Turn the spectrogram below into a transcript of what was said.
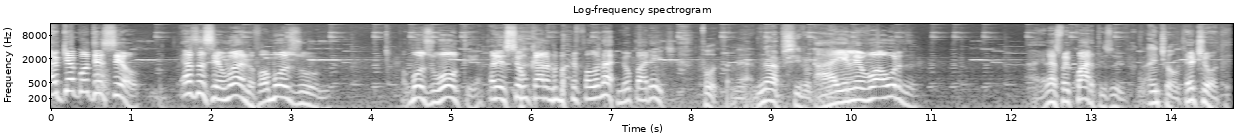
Aí o que aconteceu? Essa semana, o famoso. Famoso ontem, apareceu um cara no bar e falou: Não, é meu parente. Puta merda. Não é possível, cara. Aí ele levou a urna. Aí, aliás, foi quarta isso aí. Anteontem. Anteontem.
